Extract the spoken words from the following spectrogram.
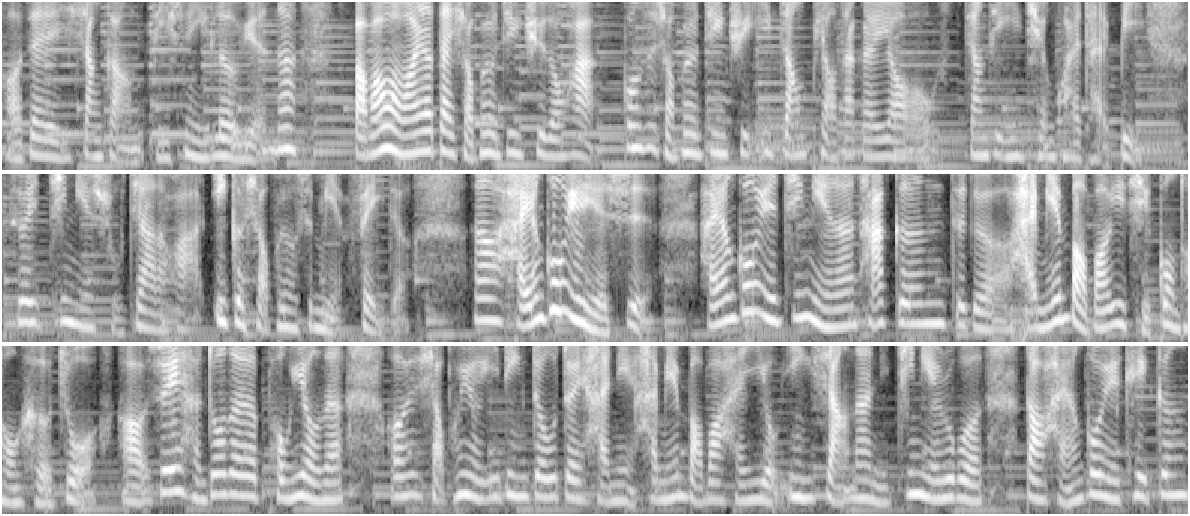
好，在香港迪士尼乐园，那爸爸妈妈要带小朋友进去的话，光是小朋友进去一张票大概要将近一千块台币。所以今年暑假的话，一个小朋友是免费的。那海洋公园也是，海洋公园今年呢，它跟这个海绵宝宝一起共同合作。好，所以很多的朋友呢，呃，小朋友一定都对海绵海绵宝宝很有印象。那你今年如果到海洋公园，可以跟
